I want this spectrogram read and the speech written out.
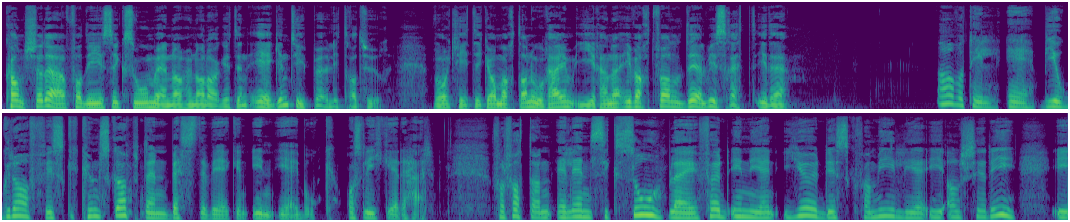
Kanskje det er fordi Sixou mener hun har laget en egen type litteratur. Vår kritiker Marta Norheim gir henne i hvert fall delvis rett i det. Av og til er biografisk kunnskap den beste veien inn i ei bok, og slik er det her. Forfatteren Hélène Sixou ble født inn i en jødisk familie i Algerie i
